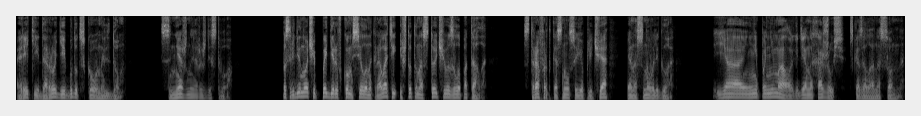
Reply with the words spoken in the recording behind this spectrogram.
а реки и дороги будут скованы льдом. Снежное Рождество. Посреди ночи Пегги рывком села на кровати и что-то настойчиво залопотала. Страффорд коснулся ее плеча, и она снова легла. «Я не понимала, где нахожусь», — сказала она сонно.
